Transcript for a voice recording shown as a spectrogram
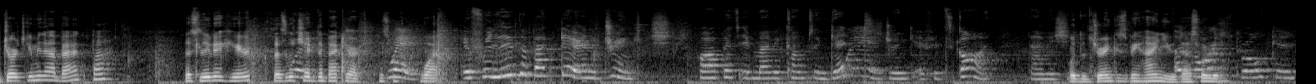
George, give me that bag, pa. Let's leave it here. Let's go Wait. check the backyard. Let's. Wait. What? If we leave the back there and drink, what happens if mommy comes and gets the drink if it's gone? Well, the drink is behind you. That's what. we. broken.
